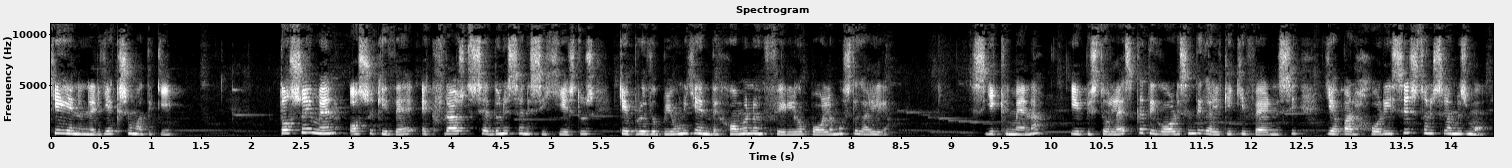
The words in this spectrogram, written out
και οι ενεργοί αξιωματικοί. Τόσο οι μεν όσο και οι δε εκφράζουν τις έντονες ανησυχίες τους και προειδοποιούν για ενδεχόμενο εμφύλιο πόλεμο στη Γαλλία. Συγκεκριμένα, οι επιστολές κατηγόρησαν τη γαλλική κυβέρνηση για παραχωρήσεις στον Ισλαμισμό.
